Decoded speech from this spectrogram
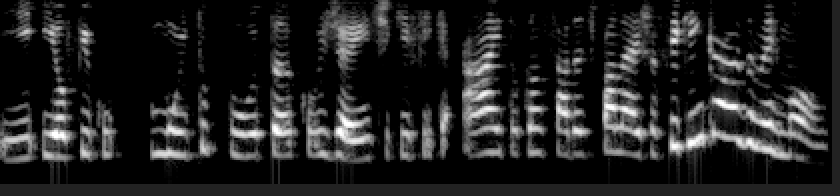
E, e eu fico muito puta com gente que fica, ai, tô cansada de palestra. Fica em casa, meu irmão.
